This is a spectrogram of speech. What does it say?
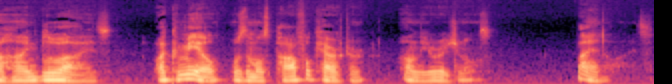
Behind Blue Eyes Why Camille was the most powerful character on the originals. By Analyze.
